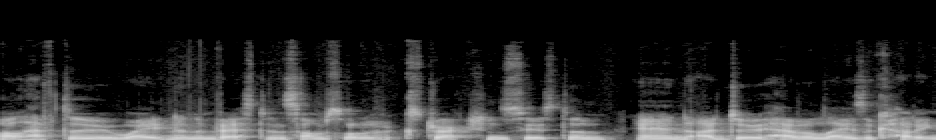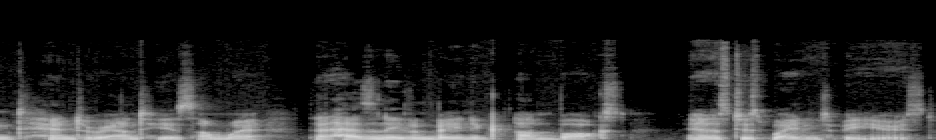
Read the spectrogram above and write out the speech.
I'll have to wait and invest in some sort of extraction system, and I do have a laser cutting tent around here somewhere that hasn't even been unboxed and it's just waiting to be used.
